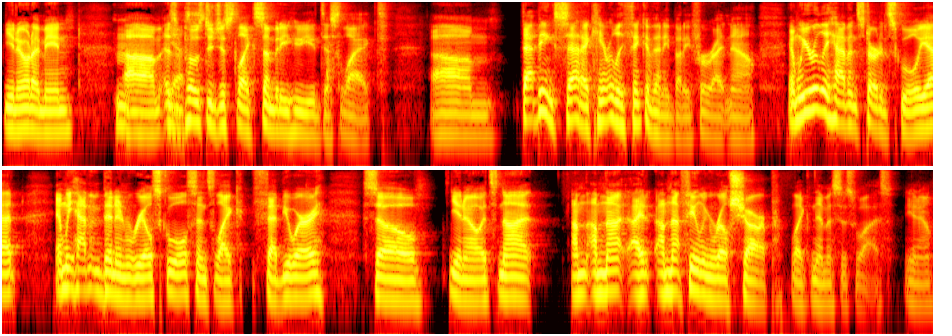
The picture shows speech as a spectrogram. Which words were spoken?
You know what I mean? Hmm. um, as yes. opposed to just like somebody who you disliked. Um, that being said, I can't really think of anybody for right now. And we really haven't started school yet. And we haven't been in real school since like February. So, you know, it's not, I'm, I'm not, I, I'm not feeling real sharp like Nemesis wise, you know?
